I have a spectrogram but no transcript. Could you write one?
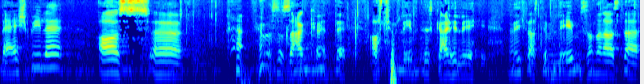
Beispiele aus, äh, wenn man so sagen könnte, aus dem Leben des Galilei. Nicht aus dem Leben, sondern aus der,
